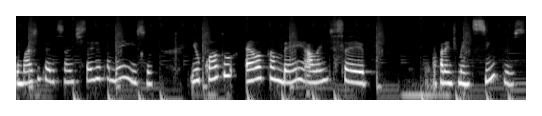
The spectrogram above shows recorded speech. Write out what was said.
o mais interessante seja também isso. E o quanto ela também, além de ser aparentemente simples,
